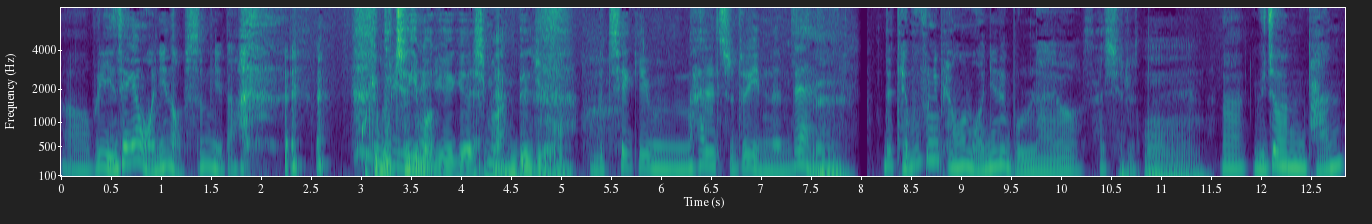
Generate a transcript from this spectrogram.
어, 우리 인생에 원인 없습니다. 그렇게 무책임하게 얘기하시면 안 되죠. 무책임할 수도 있는데, 네. 근데 대부분이 병원 원인을 몰라요, 사실은. 어. 그러니까 유전 반,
